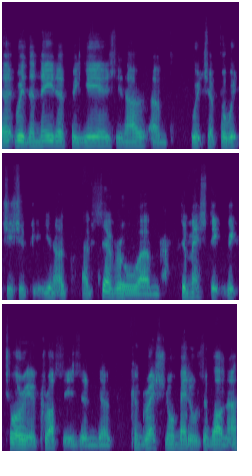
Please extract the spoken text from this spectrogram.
uh, with Anita for years, you know, um, which for which he should, you know, have several um, domestic Victoria Crosses and uh, Congressional Medals of Honor,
